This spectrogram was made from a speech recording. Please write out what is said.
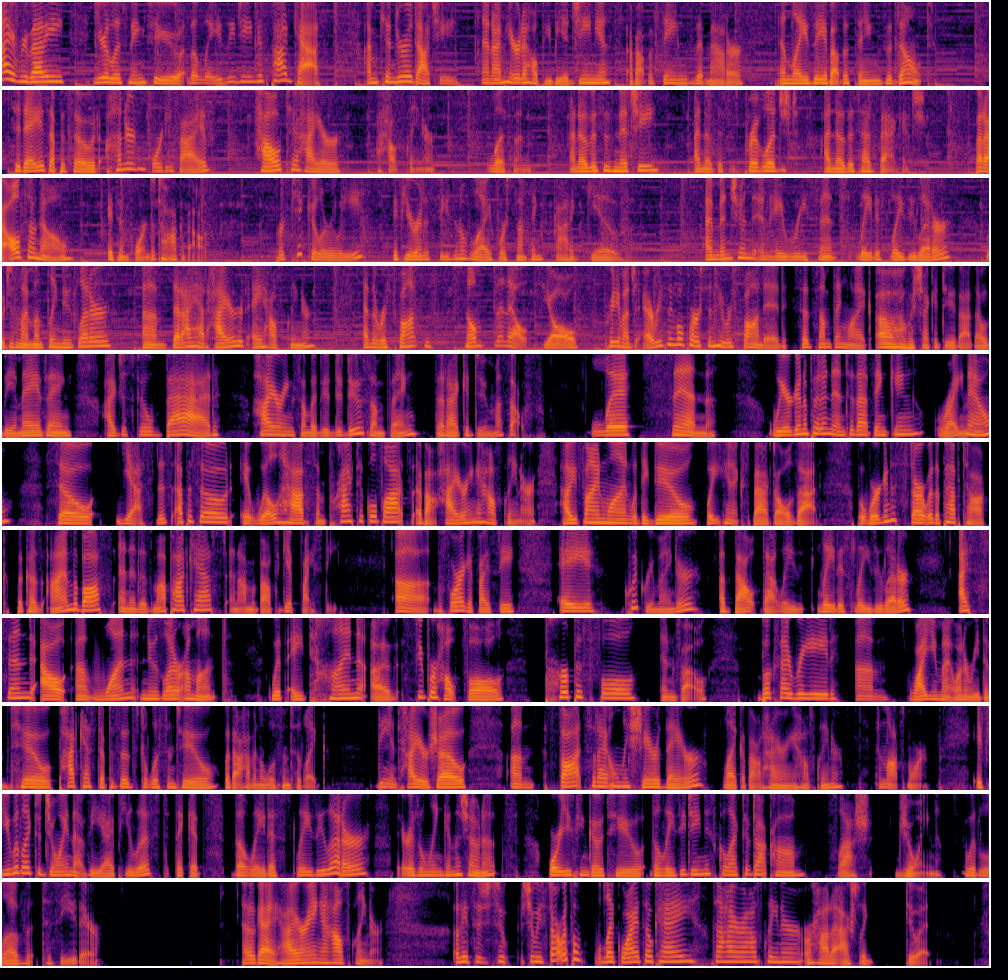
Hi, everybody. You're listening to the Lazy Genius Podcast. I'm Kendra Adachi, and I'm here to help you be a genius about the things that matter and lazy about the things that don't. Today is episode 145 How to Hire a House Cleaner. Listen, I know this is nichey, I know this is privileged, I know this has baggage, but I also know it's important to talk about, particularly if you're in a season of life where something's got to give. I mentioned in a recent latest lazy letter, which is my monthly newsletter, um, that I had hired a house cleaner, and the response was something else, y'all. Pretty much every single person who responded said something like, Oh, I wish I could do that. That would be amazing. I just feel bad hiring somebody to do something that I could do myself. Listen, we're going to put an end to that thinking right now. So, yes, this episode it will have some practical thoughts about hiring a house cleaner, how you find one, what they do, what you can expect, all of that. But we're going to start with a pep talk because I am the boss and it is my podcast and I'm about to get feisty. Uh, before I get feisty, a quick reminder about that la- latest lazy letter. I send out uh, one newsletter a month with a ton of super helpful, purposeful info. Books I read, um, why you might want to read them too, podcast episodes to listen to without having to listen to like the entire show, um, thoughts that I only share there, like about hiring a house cleaner, and lots more. If you would like to join that VIP list that gets the latest lazy letter, there is a link in the show notes, or you can go to thelazygeniuscollective.com slash join. I would love to see you there. Okay, hiring a house cleaner. Okay, so should, we start with the, like why it's okay to hire a house cleaner or how to actually do it?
